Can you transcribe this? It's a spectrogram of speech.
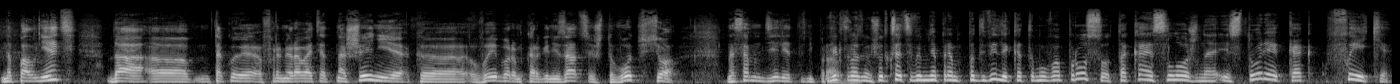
наполнять, да, э, такое формировать отношение к выборам, к организации, что вот все. На самом деле это неправда. Виктор Владимирович, вот, кстати, вы меня прям подвели к этому вопросу. Такая сложная история, как фейки,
